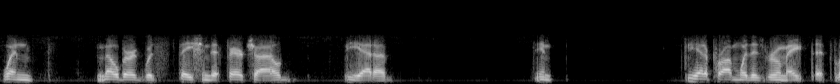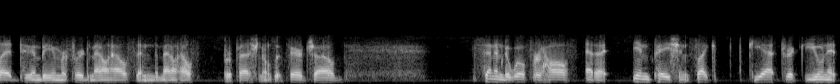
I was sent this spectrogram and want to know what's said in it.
When Mellberg was stationed at Fairchild, he had a in he had a problem with his roommate that led to him being referred to mental health, and the mental health professionals at Fairchild sent him to Wilford Hall at an inpatient psychiatric unit.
